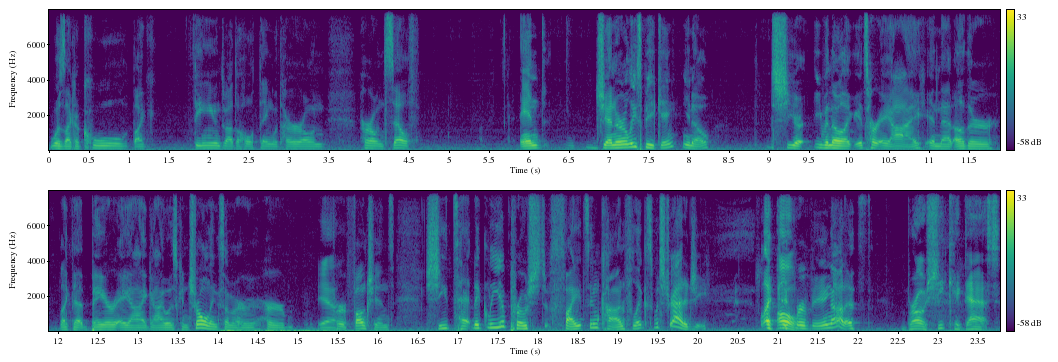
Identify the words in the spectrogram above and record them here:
was like a cool like theme throughout the whole thing with her own her own self. And generally speaking, you know, she even though like it's her AI and that other like that bear AI guy was controlling some of her her Yeah. her functions, she technically approached fights and conflicts with strategy. like Oh. if we're being honest. Bro, she kicked ass.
